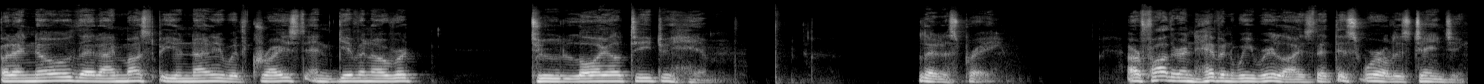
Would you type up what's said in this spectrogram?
but I know that I must be united with Christ and given over to loyalty to Him. Let us pray. Our Father in heaven, we realize that this world is changing.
